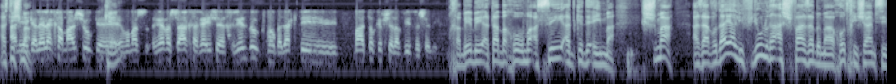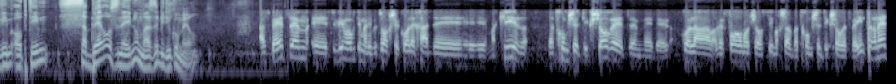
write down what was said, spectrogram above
אז תשמע. אני אגלה לך משהו, כן? ממש רבע שעה אחרי שהכריזו, כבר בדקתי מה התוקף של הוויזה שלי. חביבי, אתה בחור מעשי עד כדי אימה. שמע, אז העבודה היא על אפיון רעש פאזה במערכות חישה עם סיבים אופטיים. סבר אוזנינו, מה זה בדיוק אומר? אז בעצם אה, סיבים אופטיים, אני בטוח שכל אחד אה, מכיר. בתחום של תקשורת, כל הרפורמות שעושים עכשיו בתחום של תקשורת ואינטרנט.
